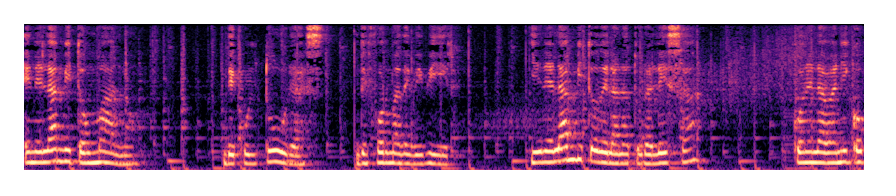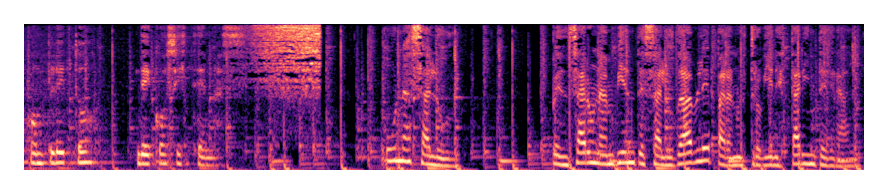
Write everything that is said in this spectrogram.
en el ámbito humano, de culturas, de forma de vivir, y en el ámbito de la naturaleza, con el abanico completo de ecosistemas. Una salud. Pensar un ambiente saludable para nuestro bienestar integral.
